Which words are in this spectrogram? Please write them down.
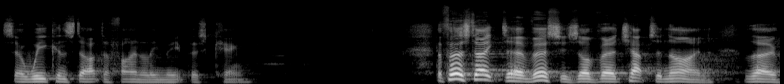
so we can start to finally meet this king. The first eight uh, verses of uh, chapter 9, though,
